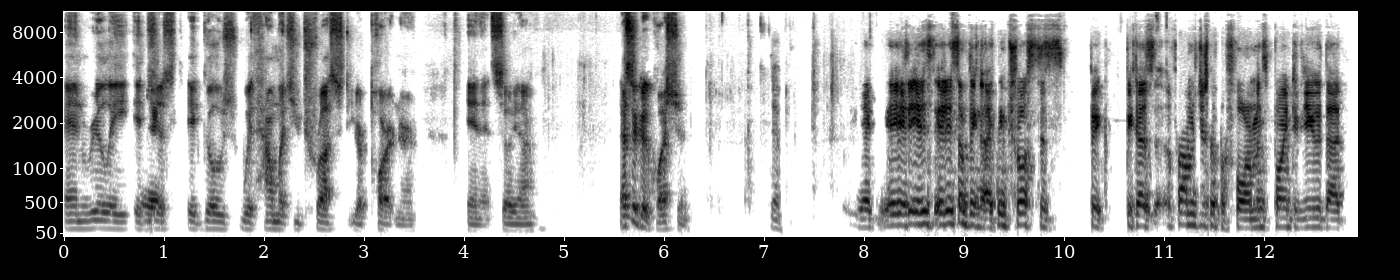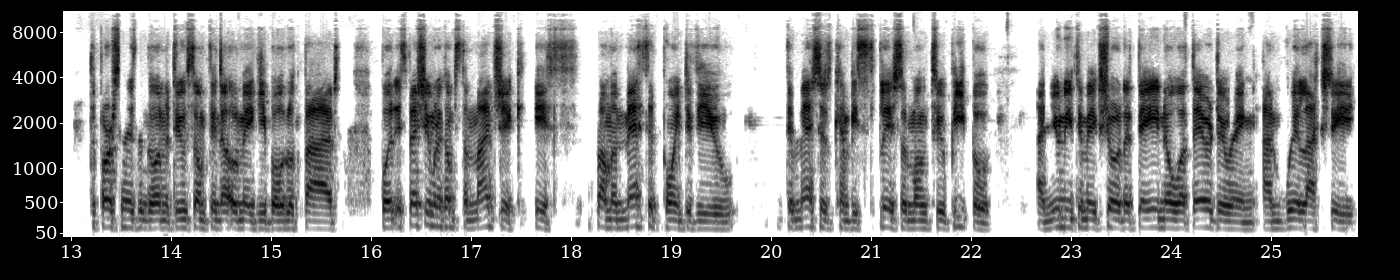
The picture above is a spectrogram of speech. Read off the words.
and really it yeah. just it goes with how much you trust your partner in it. So yeah. That's a good question. Yeah, yeah it is it is something i think trust is big because from just a performance point of view that the person isn't going to do something that will make you both look bad but especially when it comes to magic if from a method point of view the method can be split among two people and you need to make sure that they know what they're doing and will actually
